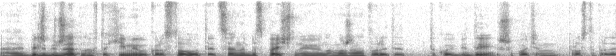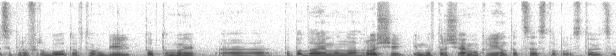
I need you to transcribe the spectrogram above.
е, більш бюджетну автохімію використовувати це небезпечно, і вона може натворити такої біди, що потім просто придеться перефарбовувати автомобіль. Тобто ми е, попадаємо на гроші і ми втрачаємо клієнта. Це 100%. 100%.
